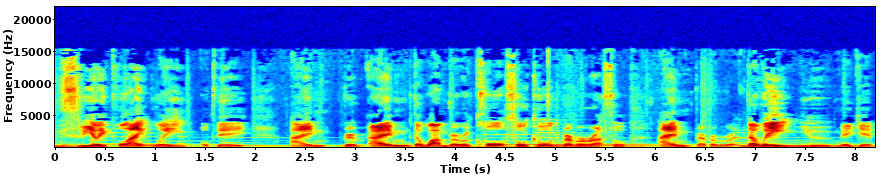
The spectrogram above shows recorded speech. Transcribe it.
this really polite way of the I'm I'm the one blah, call, so called blah, so I'm blah. The way you make it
